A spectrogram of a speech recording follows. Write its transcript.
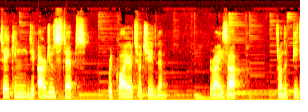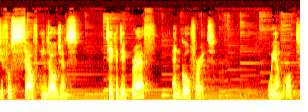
taking the arduous steps required to achieve them. Rise up from the pitiful self indulgence, take a deep breath, and go for it. We unquote.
